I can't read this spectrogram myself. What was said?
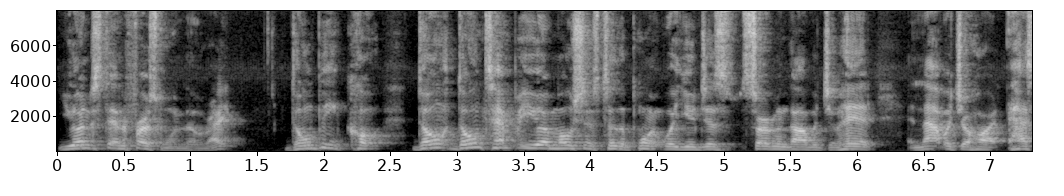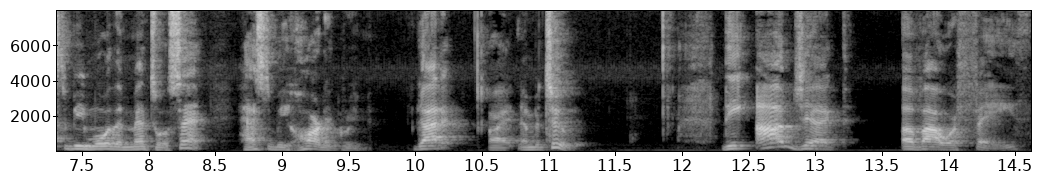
You understand the first one though, right? Don't be don't don't temper your emotions to the point where you're just serving God with your head and not with your heart. It has to be more than mental assent. It has to be heart agreement. Got it? All right. Number two, the object of our faith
